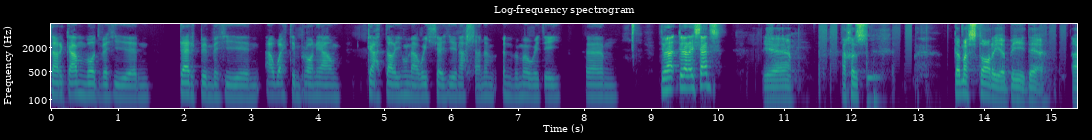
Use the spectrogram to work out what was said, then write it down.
darganfod fy hun, derbyn fy hun a wedyn bron iawn gadael i hwnna weithio hun allan yn, yn fy mywyd i. Um, Dwi'n rhaid sens? Ie. Yeah. Achos dyma stori y byd, ie. A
